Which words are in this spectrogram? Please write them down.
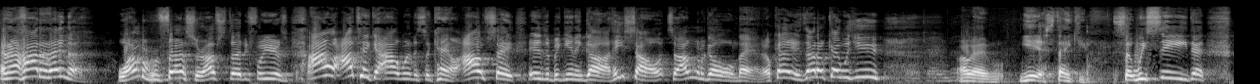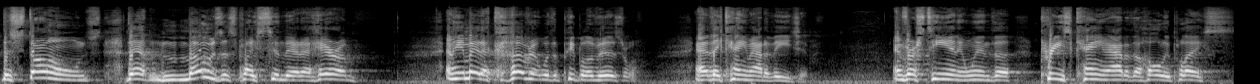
And how do they know? Well, I'm a professor. I've studied for years. I'll, I'll, take an eyewitness account. I'll say in the beginning, God, He saw it, so I'm going to go on that. Okay, is that okay with you? Okay. Yes, thank you. So we see that the stones that Moses placed in there, the Horeb, And he made a covenant with the people of Israel as they came out of Egypt. In verse 10, and when the priest came out of the holy place,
